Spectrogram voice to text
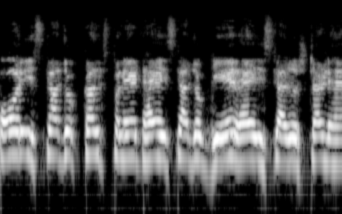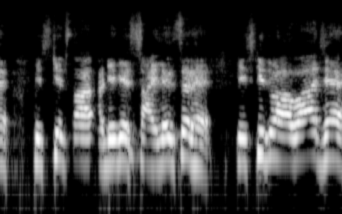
और इसका जो कल्च प्लेट है, इसका जो गेयर है, इसका जो स्टड है, इसके आगे के साइलेंसर है, इसकी जो आवाज़ है,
